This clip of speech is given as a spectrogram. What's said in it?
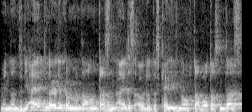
Wenn dann so die alten Leute kommen und sagen, das ist ein altes Auto, das kenne ich noch, da war das und das.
